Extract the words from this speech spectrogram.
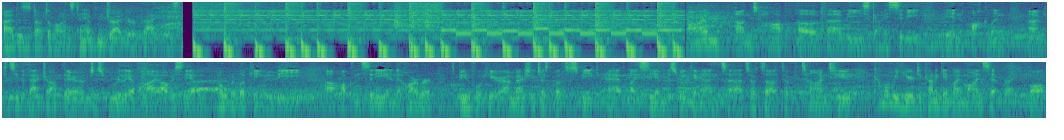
Hi, this is Dr. Laurence Tham from Drive Your Practice. I'm on top of uh, the Sky City in Auckland. Um, you can see the backdrop there. I'm just really up high. Obviously, I'm overlooking the uh, Auckland City and the harbor. It's beautiful here. I'm actually just about to speak at Lyceum this weekend, and uh, took, uh, took time to come over here to kind of get my mindset right. Well,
